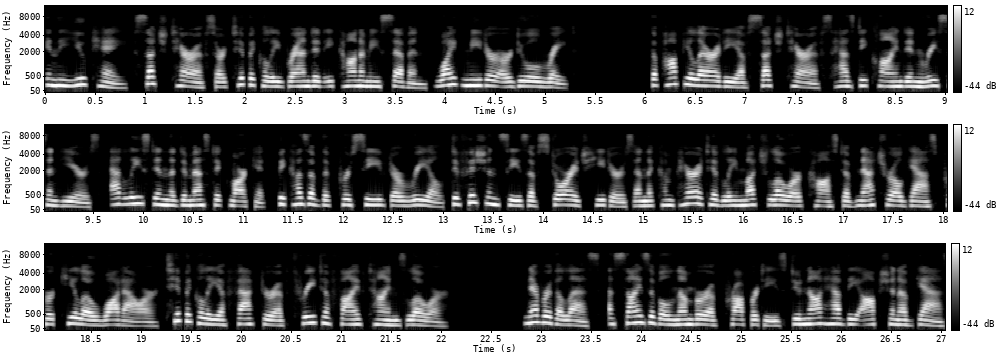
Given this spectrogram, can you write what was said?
In the UK, such tariffs are typically branded Economy 7, white meter or dual rate. The popularity of such tariffs has declined in recent years, at least in the domestic market, because of the perceived or real deficiencies of storage heaters and the comparatively much lower cost of natural gas per kilowatt-hour typically a factor of three to five times lower. Nevertheless, a sizable number of properties do not have the option of gas,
